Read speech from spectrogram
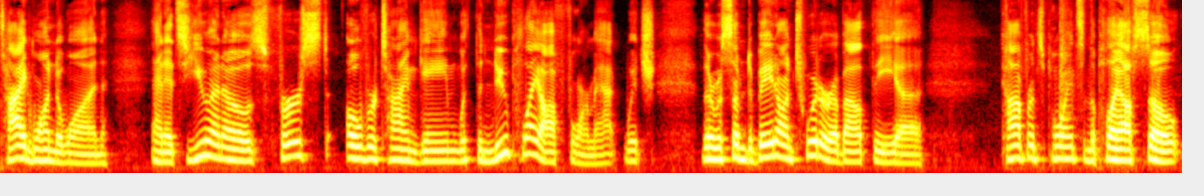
tied one to one. And it's UNO's first overtime game with the new playoff format, which there was some debate on Twitter about the uh, conference points and the playoffs. So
